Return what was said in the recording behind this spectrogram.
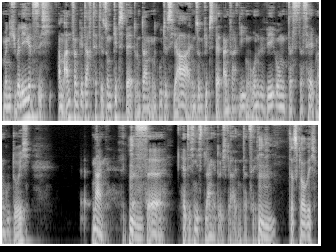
Wenn ich überlege, dass ich am Anfang gedacht hätte, so ein Gipsbett und dann ein gutes Jahr in so einem Gipsbett einfach liegen, ohne Bewegung, das, das hält man gut durch. Nein, das mhm. äh, hätte ich nicht lange durchgehalten, tatsächlich. Hm. Das glaube ich.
